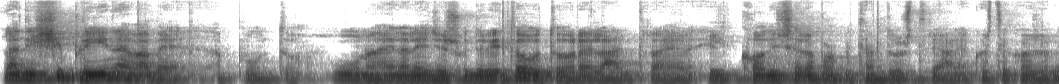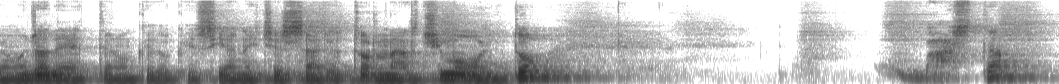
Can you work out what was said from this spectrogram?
La disciplina, vabbè, appunto, una è la legge sul diritto d'autore, l'altra è il codice della proprietà industriale. Queste cose abbiamo già dette, non credo che sia necessario tornarci molto. Basta.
